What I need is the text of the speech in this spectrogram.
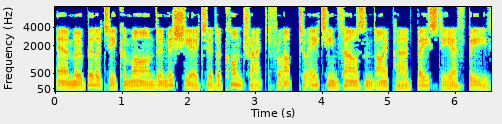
Air Mobility Command initiated a contract for up to 18,000 iPad-based EFBs.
